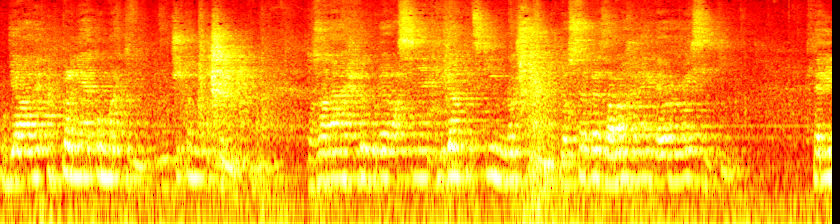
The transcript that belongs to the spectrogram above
Udělám je úplně jako mrtvý vůči tomu učení. To znamená, že to bude vlastně gigantický množství do sebe zanožených neuronových sítí, které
